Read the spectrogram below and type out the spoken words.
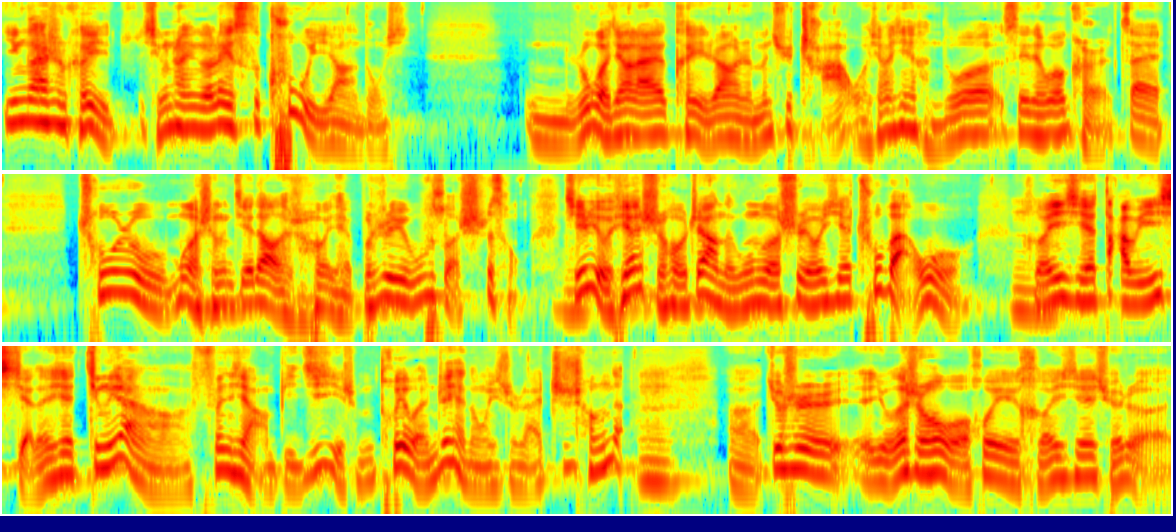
应该是可以形成一个类似库一样的东西。嗯，如果将来可以让人们去查，我相信很多 city worker 在。出入陌生街道的时候，也不至于无所适从。其实有些时候，这样的工作是由一些出版物和一些大 V 写的一些经验啊、分享笔记、什么推文这些东西是来支撑的。嗯，呃，就是有的时候我会和一些学者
